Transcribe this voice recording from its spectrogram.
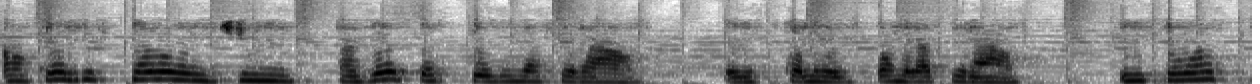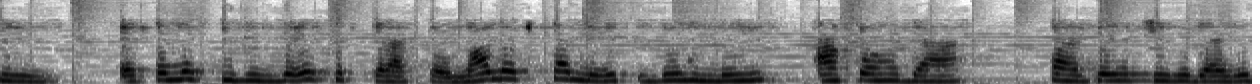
a condição de fazer essas coisas natural, de forma natural. Então, assim, é como se vivesse para tomar medicamento, dormir, acordar, fazer atividade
